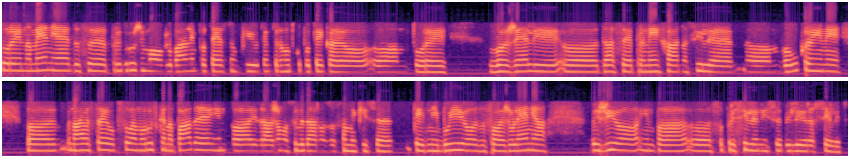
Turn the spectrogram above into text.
Torej, namen je, da se pridružimo globalnim protestom, ki v tem trenutku potekajo um, torej v želji, uh, da se preneha nasilje um, v Ukrajini. Uh, Najostreje obsojamo ruske napade in pa izražamo solidarnost z vsemi, ki se te dni bojijo za svoje življenja, bežijo in pa uh, so prisiljeni se bili razseliti.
